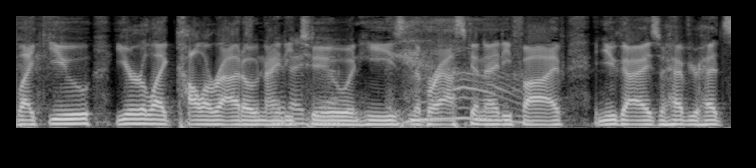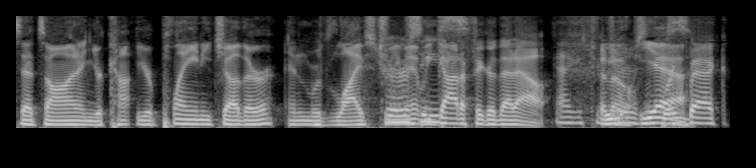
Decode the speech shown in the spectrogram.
Like you, you're like Colorado '92, and he's Nebraska '95, and you guys have your headsets on, and you're you're playing each other, and we're live streaming. it. We got to figure that out. Gotta get I your know. jerseys. Yeah. Bring back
